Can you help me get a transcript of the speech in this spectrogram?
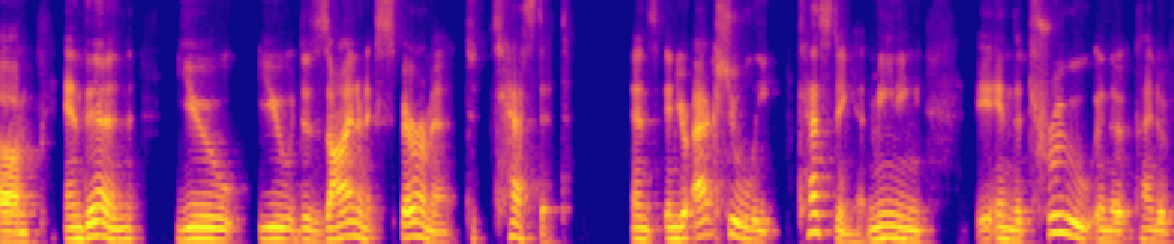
Um, and then you you design an experiment to test it and and you're actually testing it meaning in the true in the kind of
